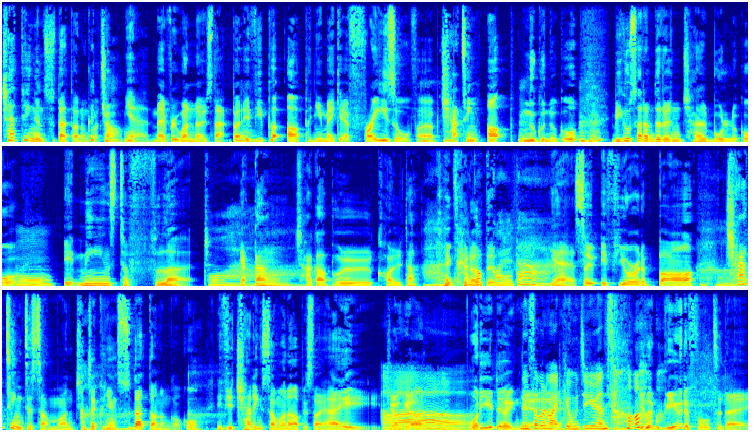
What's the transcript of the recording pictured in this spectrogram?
Chatting은 수다 떠는 거죠. 그쵸. Yeah, everyone knows that. But if you put up and you make it a phrasal verb, chatting up 누구누구, 미국 사람들은 잘 모르고 it means to flirt. 우와. 약간 작업을 걸다? 아, 그런 작업 뜻. 걸다. Yeah, so if you're at a bar chatting to someone, 진짜 그냥 수다 떠는 거고, if you're chatting someone up, it's like, hey, 정연, what are you doing here? 눈썹을 막 이렇게 움직이면서. You look beautiful today.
